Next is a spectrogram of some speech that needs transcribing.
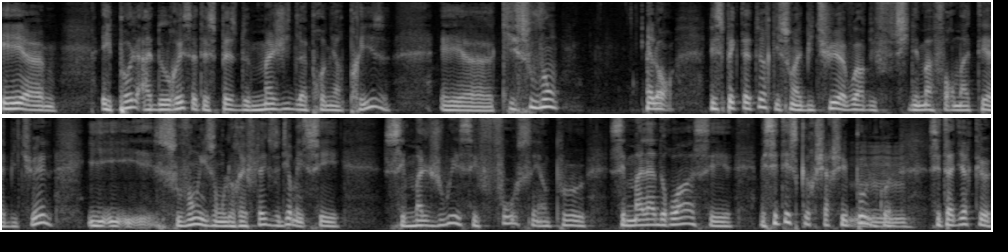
Et euh, et Paul adorait cette espèce de magie de la première prise et euh, qui est souvent alors, les spectateurs qui sont habitués à voir du cinéma formaté habituel, souvent ils ont le réflexe de dire mais c'est c'est mal joué, c'est faux, c'est un peu, c'est maladroit, c'est. Mais c'était ce que recherchait Paul, quoi. Mhm. C'est-à-dire que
